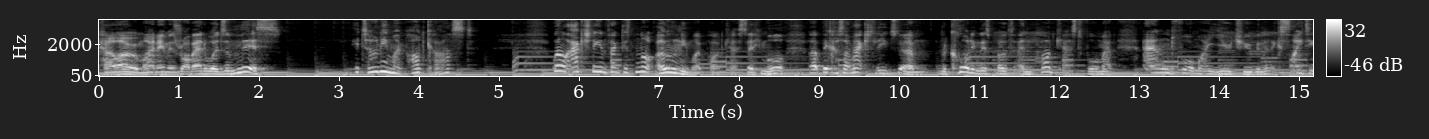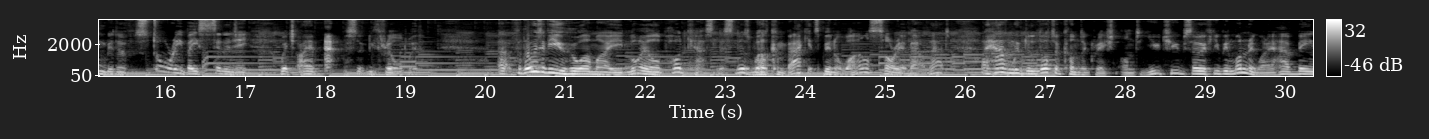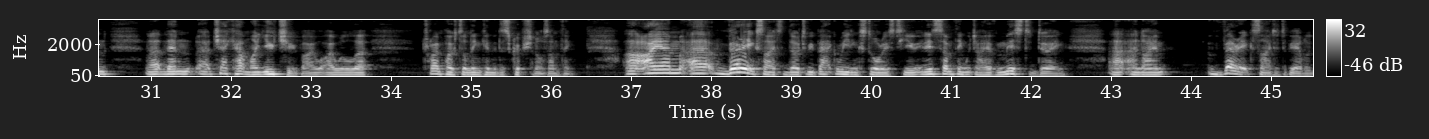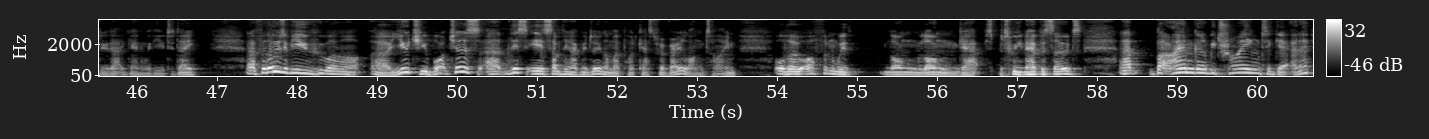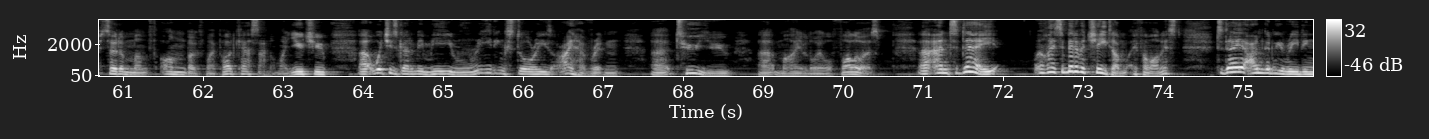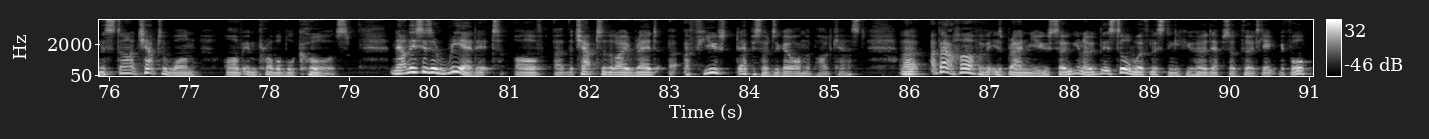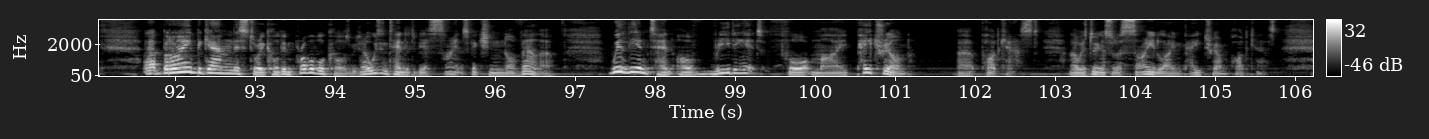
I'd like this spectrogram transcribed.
Hello, my name is Rob Edwards, and this. It's only my podcast. Well, actually, in fact, it's not only my podcast anymore, uh, because I'm actually um, recording this both in podcast format and for my YouTube in an exciting bit of story based synergy, which I am absolutely thrilled with. Uh, for those of you who are my loyal podcast listeners, welcome back. It's been a while, sorry about that. I have moved a lot of content creation onto YouTube, so if you've been wondering where I have been, uh, then uh, check out my YouTube. I, I will uh, try and post a link in the description or something. Uh, I am uh, very excited, though, to be back reading stories to you. It is something which I have missed doing, and I am very excited to be able to do that again with you today. Uh, for those of you who are uh, YouTube watchers, uh, this is something I've been doing on my podcast for a very long time, although often with long, long gaps between episodes. Uh, but I am going to be trying to get an episode a month on both my podcast and on my YouTube, uh, which is going to be me reading stories I have written uh, to you, my loyal followers. and today, well, it's a bit of a cheat, um, if I'm honest. Today I'm going to be reading the start, chapter one of Improbable Cause. Now, this is a re edit of uh, the chapter that I read a, few episodes ago on the podcast. Uh, about half of it is brand new, so, you know, it's still worth listening if you heard episode 38 before. Uh, but I began this story called Improbable Cause, which I always intended to be a science fiction novella, with the intent of reading it for my Patreon uh, podcast. I was doing a sort of sideline Patreon podcast.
